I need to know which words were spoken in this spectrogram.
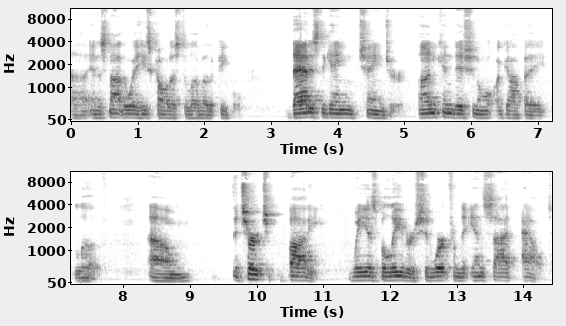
uh, and it's not the way He's called us to love other people. That is the game changer unconditional agape love. Um, the church body, we as believers should work from the inside out.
